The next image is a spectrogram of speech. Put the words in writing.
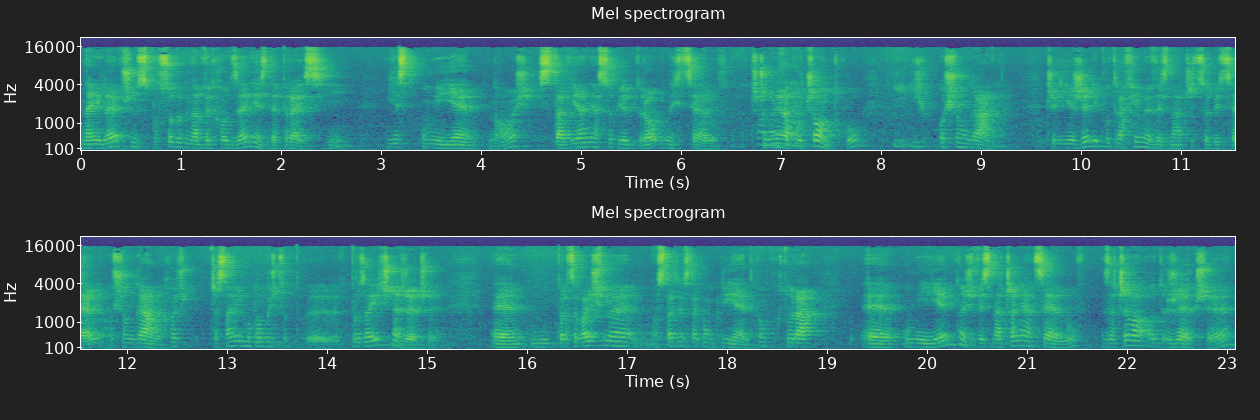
najlepszym sposobem na wychodzenie z depresji jest umiejętność stawiania sobie drobnych celów, szczególnie na początku, i ich osiągania. Czyli jeżeli potrafimy wyznaczyć sobie cel, osiągamy, choć czasami mogą być to e, prozaiczne rzeczy. Pracowaliśmy ostatnio z taką klientką, która e, umiejętność wyznaczania celów zaczęła od rzeczy,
